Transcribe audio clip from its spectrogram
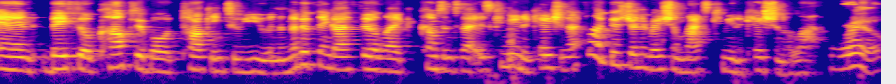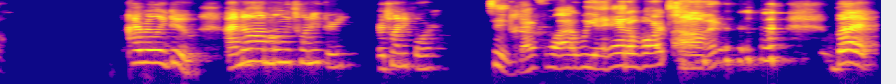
and they feel comfortable talking to you. And another thing I feel like comes into that is communication. I feel like this generation lacks communication a lot. Real. I really do. I know I'm only 23 or 24. See, that's why we ahead of our time. but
